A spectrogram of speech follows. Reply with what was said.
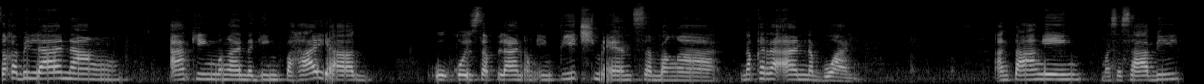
Sa kabila ng aking mga naging pahayag ukol sa planong impeachment sa mga nakaraan na buwan, ang tanging masasabi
